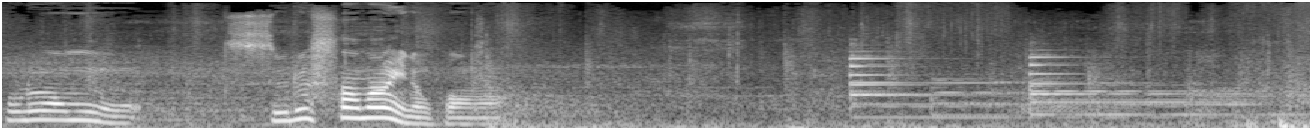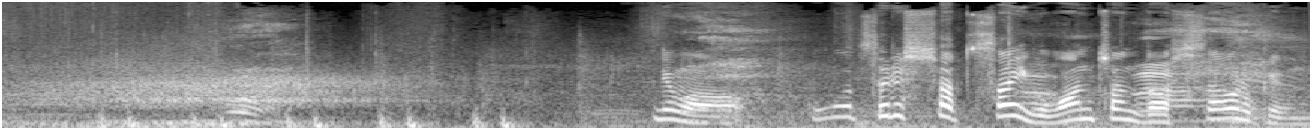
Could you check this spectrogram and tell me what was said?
これはもう吊るさないのかな？でもここ吊るしちゃうと最後ワンチャン出し下がるけどな。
